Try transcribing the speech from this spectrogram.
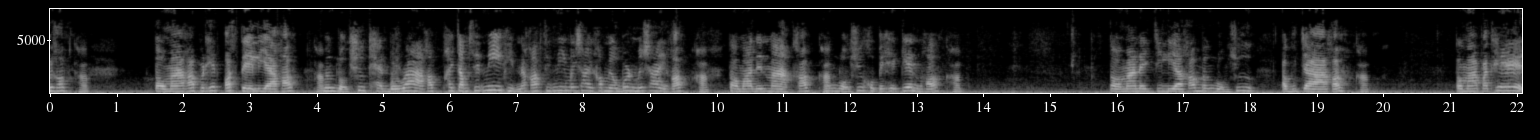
นะครับครับ ต่อมาครับประเทศออสเตรเลียครับครับ เมืองหลวงชื่อแคนเบอร์ราครับ ใครจำซิดนีย์ผิดนะครับ ซิดนีย์ไม่ใช่ครับ เมลเบิร์นไม่ใช่ครับ ครับ ต่อมาเดนมาร์กครับครับเมืองหลวงชื่อโคเปนเฮเกนครับ ครับ ต่อมาไนจีเรียครับ เมืองหลวงชื่ออาบูจาครับ ครับ ต่อมาประเทศ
